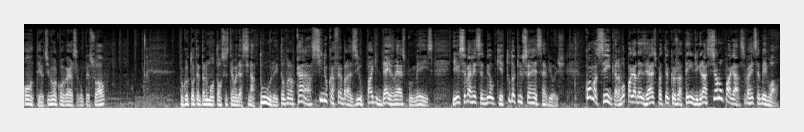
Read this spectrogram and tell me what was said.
ontem, eu tive uma conversa com o pessoal, porque eu estou tentando montar um sistema de assinatura. Então, falando, cara, assine o Café Brasil, pague 10 reais por mês, e você vai receber o quê? Tudo aquilo que você recebe hoje. Como assim, cara? Vou pagar 10 reais para ter o que eu já tenho de graça? Se eu não pagar, você vai receber igual.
